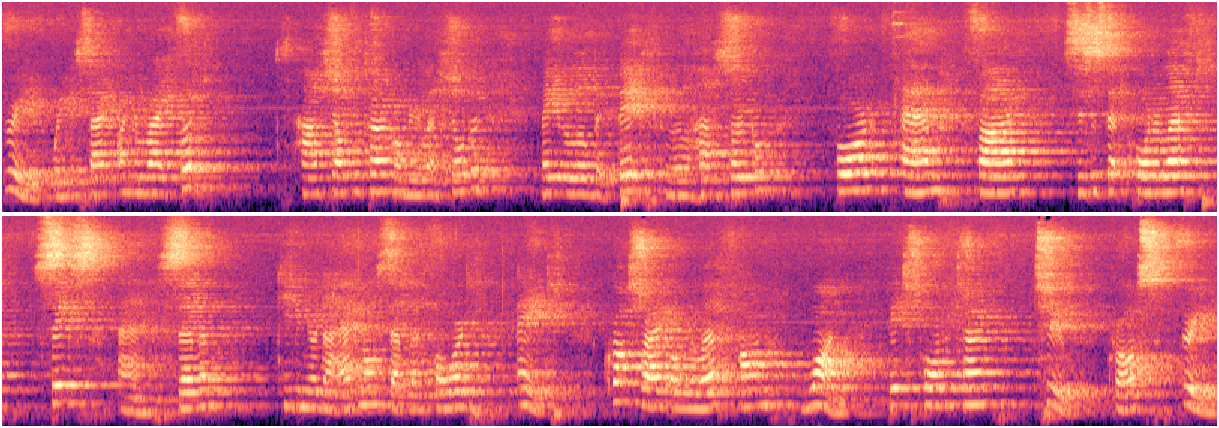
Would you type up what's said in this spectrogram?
three, weight is back on your right foot, half shuffle turn over your left shoulder, Make it a little bit big, a little half circle. Four and five. Scissor step quarter left. Six and seven. Keeping your diagonal, step left forward. Eight. Cross right over your left on one. Pitch quarter turn. Two. Cross three.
